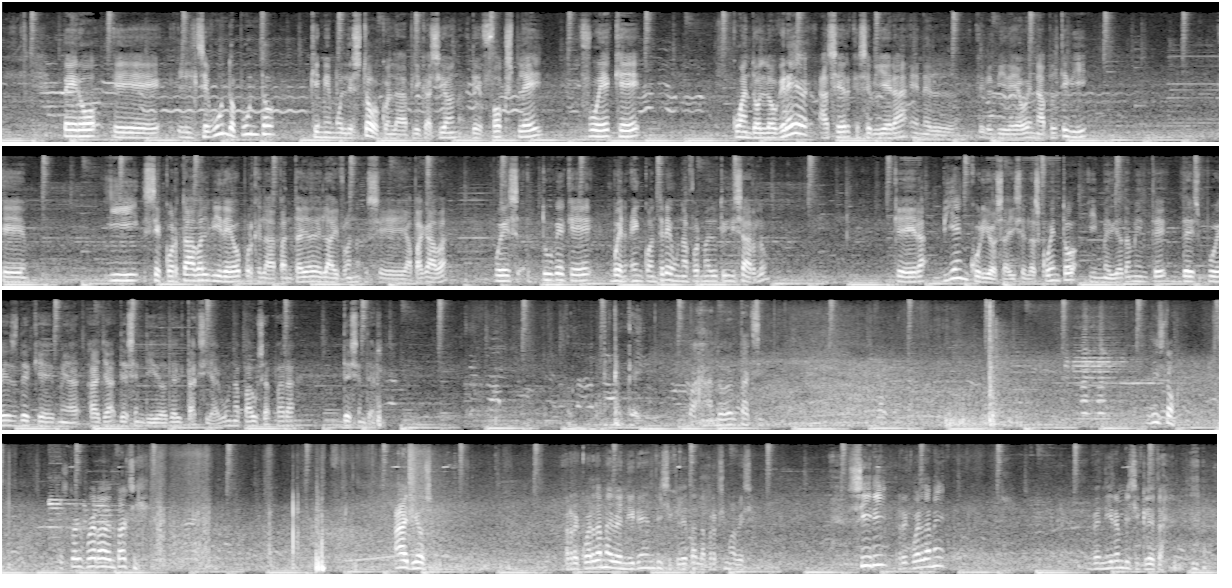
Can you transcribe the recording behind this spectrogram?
Pero eh, el segundo punto que me molestó con la aplicación de Fox Play fue que cuando logré hacer que se viera en el, el video en Apple TV, eh, y se cortaba el video porque la pantalla del iPhone se apagaba, pues tuve que, bueno, encontré una forma de utilizarlo que era bien curiosa y se las cuento inmediatamente después de que me haya descendido del taxi. Hago una pausa para descender. Ok, bajando del taxi. Listo. Estoy fuera del taxi. Ay Dios. Recuérdame venir en bicicleta la próxima vez. Siri, recuérdame venir en bicicleta.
